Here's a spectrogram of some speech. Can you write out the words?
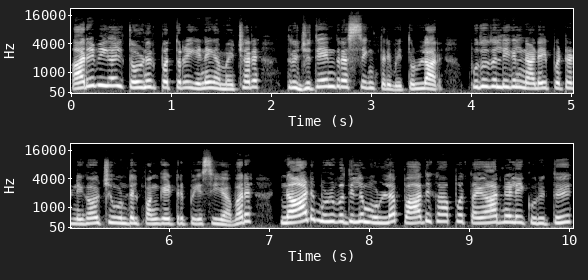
அறிவியல் தொழில்நுட்பத்துறை இணையமைச்சர் திரு. ஜிதேந்திர சிங் தெரிவித்துள்ளார். புதுதில்லியில் நடைபெற்ற நிகழ்ச்சி ஒன்றில் பங்கேற்று பேசிய அவர் நாடு முழுவதிலும் உள்ள பாதுகாப்பு தயார்நிலை குறித்து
